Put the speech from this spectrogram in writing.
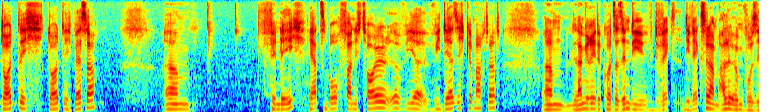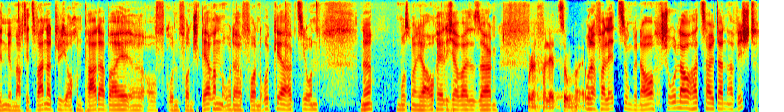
deutlich, deutlich besser. Ähm, finde ich. Herzenbruch fand ich toll, äh, wie, wie der sich gemacht hat. Ähm, lange Rede, kurzer Sinn, die, die Wechsel haben alle irgendwo Sinn gemacht. Jetzt waren natürlich auch ein paar dabei äh, aufgrund von Sperren oder von Rückkehraktionen, ne? muss man ja auch ehrlicherweise sagen. Oder Verletzung. Halt. Oder Verletzung, genau. Schonlau hat es halt dann erwischt,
